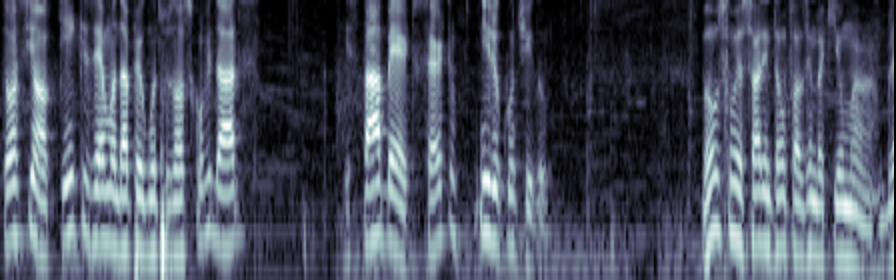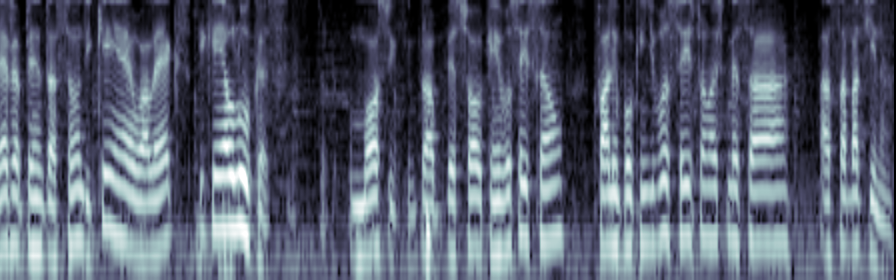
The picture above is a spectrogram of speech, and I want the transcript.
Então assim, ó, quem quiser mandar perguntas pros nossos convidados, está aberto, certo? Niro, contigo. Vamos começar então fazendo aqui uma breve apresentação de quem é o Alex e quem é o Lucas. Mostre para o pessoal quem vocês são, fale um pouquinho de vocês para nós começar a sabatina.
